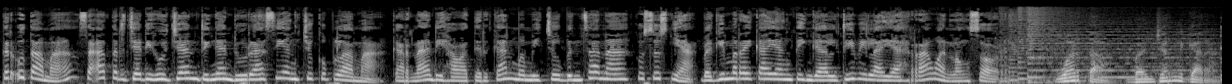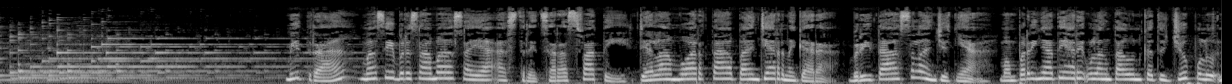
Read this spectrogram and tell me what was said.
terutama saat terjadi hujan dengan durasi yang cukup lama, karena dikhawatirkan memicu bencana khususnya bagi mereka yang tinggal di wilayah rawan longsor. Warta Banjarnegara. Mitra, masih bersama saya Astrid Sarasvati dalam Warta Banjarnegara. Berita selanjutnya, memperingati hari ulang tahun ke-76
